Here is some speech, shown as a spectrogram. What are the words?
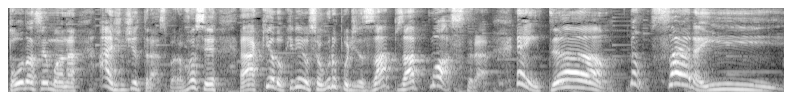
Toda semana a gente traz para você aquilo que nem o seu grupo de Zap Zap mostra. Então, não saia daí!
